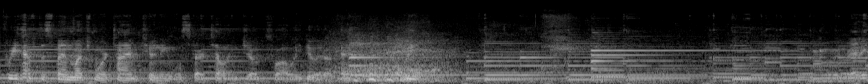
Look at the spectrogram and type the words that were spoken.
If we have to spend much more time tuning, we'll start telling jokes while we do it, okay? We- Are we ready?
